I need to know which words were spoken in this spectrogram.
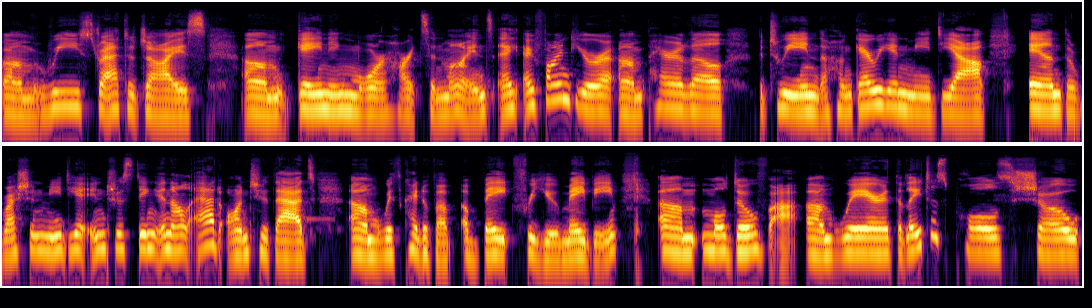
um, re strategize um, gaining more hearts and minds. I, I find your um, parallel between the Hungarian media and the Russian media interesting. And I'll add on to that um, with kind of a, a, bait for you, maybe. Um, Moldova, um, where the latest polls show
